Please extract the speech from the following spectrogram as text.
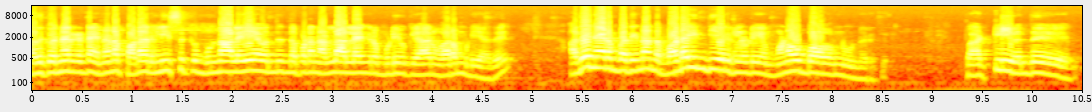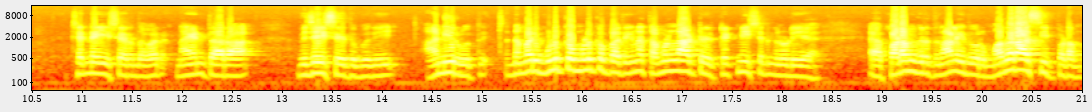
அதுக்கு என்ன கேட்டால் என்னென்னா படம் ரிலீஸுக்கு முன்னாலேயே வந்து இந்த படம் நல்லா இல்லைங்கிற முடிவுக்கு யாரும் வர முடியாது. அதே நேரம் பார்த்திங்கன்னா அந்த வட இந்தியர்களுடைய மனோபாவம்னு ஒன்று இருக்குது இப்போ அட்லி வந்து சென்னையை சேர்ந்தவர் நயன்தாரா விஜய் சேதுபதி அனிருத் இந்த மாதிரி முழுக்க முழுக்க பார்த்தீங்கன்னா தமிழ்நாட்டு டெக்னீஷியன்களுடைய படம்ங்கிறதுனால இது ஒரு மதராசி படம்.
